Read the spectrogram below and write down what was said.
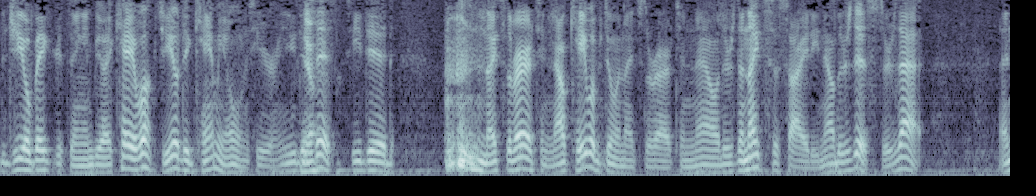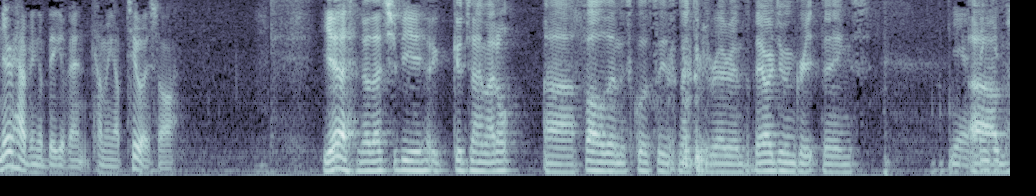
the Geo Baker thing and be like, hey, look, Geo did cameos here. and He did Yeah. this. He did Knights of the Raritan. Now Caleb's doing Knights of the Raritan. Now there's the Knights Society. Now there's this. There's that. And they're having a big event coming up too. I saw. Yeah, no, that should be a good time. I don't uh, follow them as closely as Knights of the Red Rim, but they are doing great things. Yeah, I think um,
